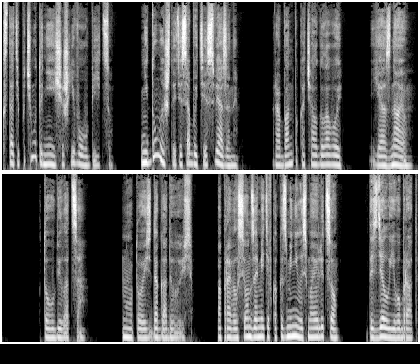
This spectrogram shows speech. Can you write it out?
Кстати, почему ты не ищешь его убийцу? Не думаешь, что эти события связаны?» Рабан покачал головой. «Я знаю, кто убил отца. Ну, то есть догадываюсь». Поправился он, заметив, как изменилось мое лицо. Это сделал его брат.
